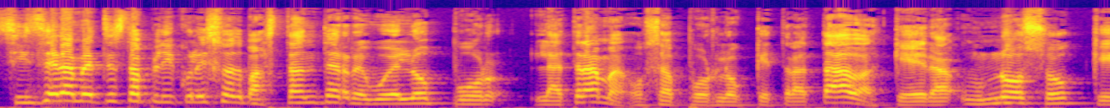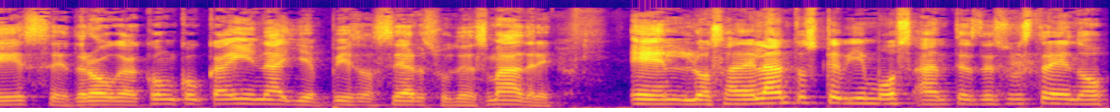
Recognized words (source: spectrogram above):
Sinceramente, esta película hizo bastante revuelo por la trama, o sea, por lo que trataba, que era un oso que se droga con cocaína y empieza a hacer su desmadre. En los adelantos que vimos antes de su estreno,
